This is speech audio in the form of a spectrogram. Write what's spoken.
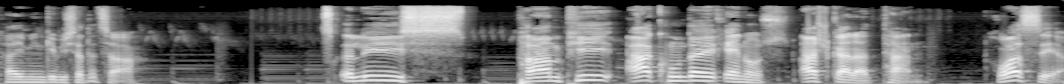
Timing-ები სადაცაა წყლის პამპი აქ უნდა იყენოს აშკარად თან. ხო ასეა.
